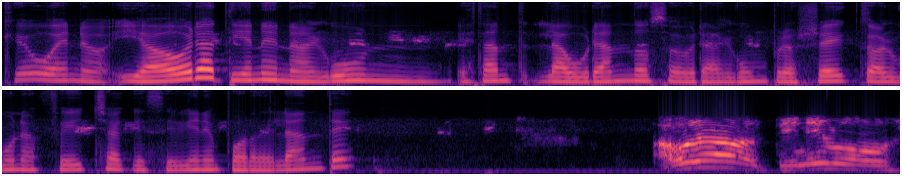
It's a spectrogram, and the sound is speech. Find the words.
Qué bueno. ¿Y ahora tienen algún, están laburando sobre algún proyecto, alguna fecha que se viene por delante? Ahora tenemos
